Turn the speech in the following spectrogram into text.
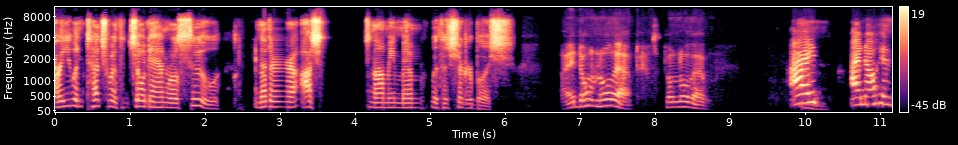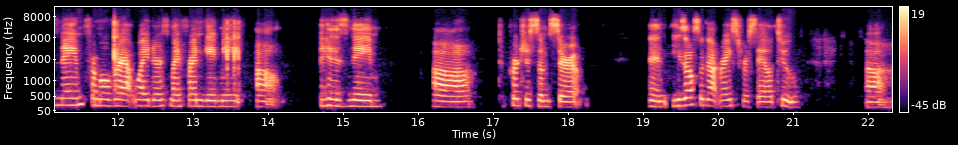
Are you in touch with Jodan Rosu, another Anishinaabe member with a sugar bush? I don't know that. Don't know that. I hmm. I know his name from over at White Earth. My friend gave me uh, his name uh, to purchase some syrup, and he's also got rice for sale too. Uh,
